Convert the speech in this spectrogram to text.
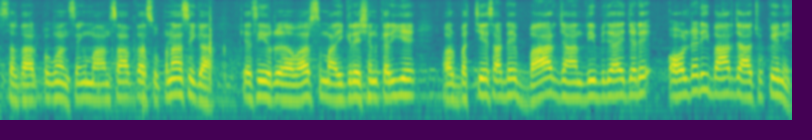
ਸਰਦਾਰ ਭਗਵੰਤ ਸਿੰਘ ਮਾਨ ਸਾਹਿਬ ਦਾ ਸੁਪਨਾ ਸੀਗਾ ਕਿ ਅਸੀਂ ਰਿਵਰਸ ਮਾਈਗ੍ਰੇਸ਼ਨ ਕਰੀਏ ਔਰ ਬੱਚੇ ਸਾਡੇ ਬਾਹਰ ਜਾਣ ਦੀ ਬਜਾਏ ਜਿਹੜੇ ਆਲਰੇਡੀ ਬਾਹਰ ਜਾ ਚੁੱਕੇ ਨੇ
